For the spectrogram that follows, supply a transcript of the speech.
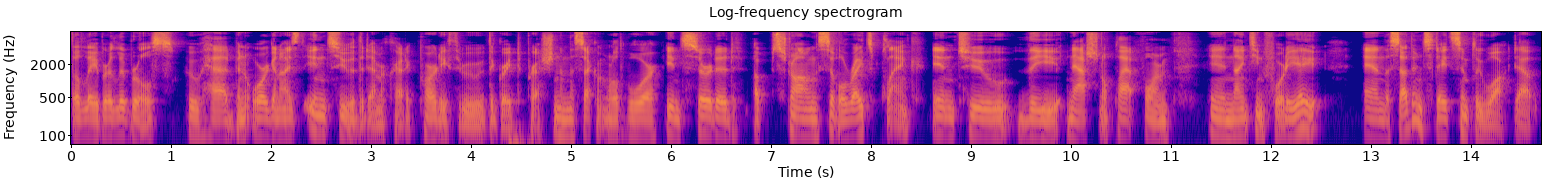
the labor liberals, who had been organized into the Democratic Party through the Great Depression and the Second World War, inserted a strong civil rights plank into the national platform in 1948, and the Southern states simply walked out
